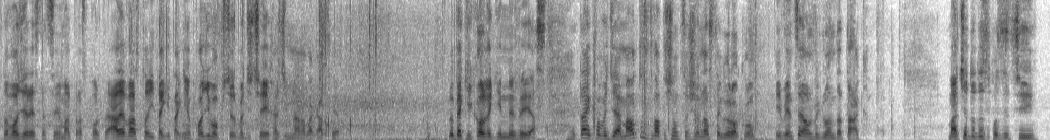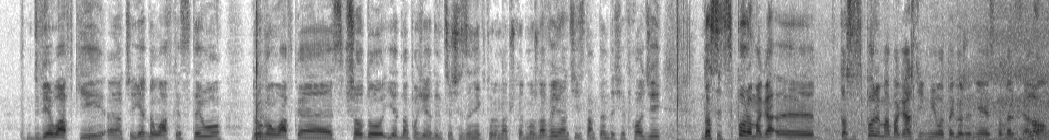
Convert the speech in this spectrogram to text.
W dowodzie rejestracyjnym ma transporter, ale Was to i tak i tak nie obchodzi, bo przecież będziecie jechać zimna na wakacje lub jakikolwiek inny wyjazd. Tak jak powiedziałem, auto z 2018 roku, mniej więcej on wygląda tak. Macie do dyspozycji dwie ławki, e, znaczy jedną ławkę z tyłu, drugą ławkę z przodu, jedno pojedyncze siedzenie, które na przykład można wyjąć i stamtędy się wchodzi. Dosyć, sporo maga- e, dosyć spory ma bagażnik, mimo tego, że nie jest to wersja long,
